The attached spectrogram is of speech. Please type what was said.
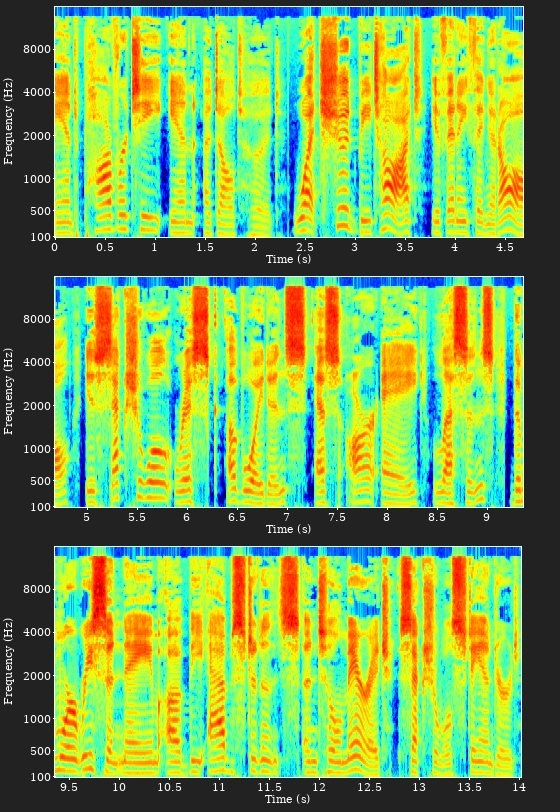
and poverty in adulthood. What should be taught, if anything at all, is sexual risk avoidance, SRA, lessons, the more recent name of the Abstinence Until Marriage Sexual Standard.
